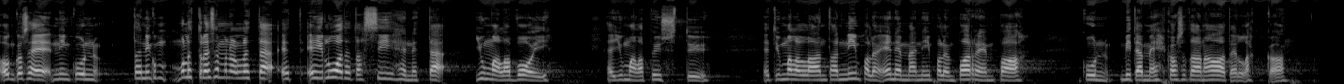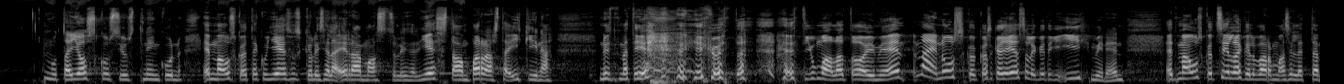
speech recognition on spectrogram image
Onko se niin kuin, tai niin kuin mulle tulee semmoinen olo, että, että ei luoteta siihen, että Jumala voi ja Jumala pystyy. Että Jumalalla antaa niin paljon enemmän, niin paljon parempaa kuin mitä me ehkä osataan ajatellakaan. Mutta joskus just niin kuin, en mä usko, että kun Jeesuskin oli siellä erämaassa, se oli se, että on parasta ikinä. Nyt mä tiedän, niinku, että, että Jumala toimii. En, mä en usko, koska Jeesus oli kuitenkin ihminen. Et mä uskon, että sillä kyllä varmaan sille, että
